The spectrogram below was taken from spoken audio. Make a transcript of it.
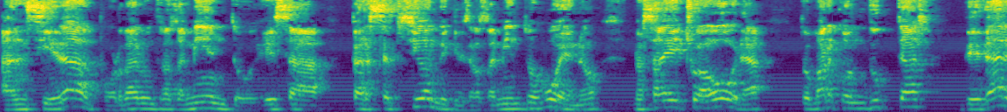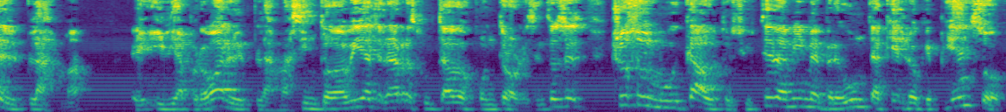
ansiedad por dar un tratamiento, esa percepción de que el tratamiento es bueno, nos ha hecho ahora tomar conductas de dar el plasma y de aprobar el plasma sin todavía tener resultados controles. Entonces, yo soy muy cauto. Si usted a mí me pregunta qué es lo que pienso,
